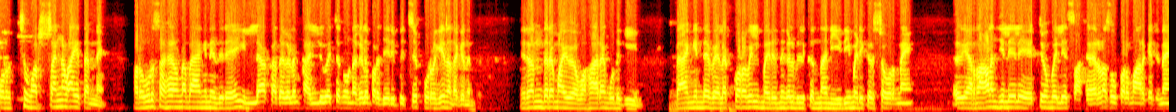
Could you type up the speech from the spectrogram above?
കുറച്ച് വർഷങ്ങളായി തന്നെ പറവൂർ സഹകരണ ബാങ്കിനെതിരെ എല്ലാ കഥകളും കല്ലുവെച്ച നുണകളും പ്രചരിപ്പിച്ച് പുറകെ നടക്കുന്നുണ്ട്. നിരന്തരമായി വ്യവഹാരം കൊടുക്കുകയും ബാങ്കിന്റെ വിലക്കുറവിൽ മരുന്നുകൾ വിൽക്കുന്ന നീതി മെഡിക്കൽ സ്റ്റോറിനെ എറണാകുളം ജില്ലയിലെ ഏറ്റവും വലിയ സഹകരണ സൂപ്പർ മാർക്കറ്റിനെ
